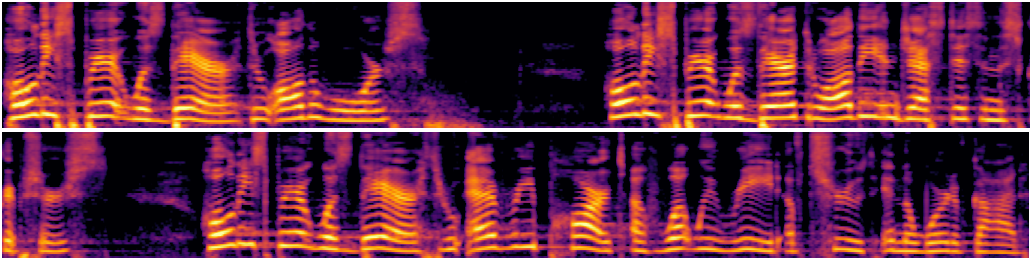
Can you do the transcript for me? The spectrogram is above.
Holy Spirit was there through all the wars. Holy Spirit was there through all the injustice in the scriptures. Holy Spirit was there through every part of what we read of truth in the Word of God.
